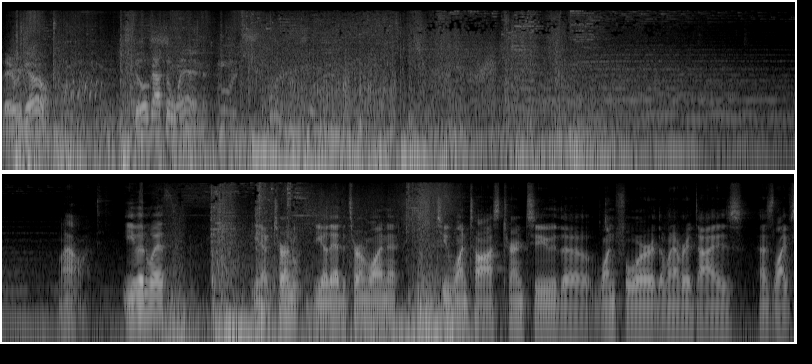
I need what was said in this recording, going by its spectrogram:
There we go. Still got the win. Wow. Even with, you know, turn, you know, they had the turn one, two one toss, turn two, the one four, the whenever it dies has life,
